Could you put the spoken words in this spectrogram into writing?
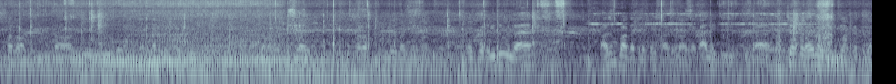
மசாலா அப்படின்னா மசாலா இதுவில் அதுவும் பக்கத்தில் போய் சாப்பிடுவாங்க. காலேஜ் இருக்குல்ல? பச்சை பக்கத்தில்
